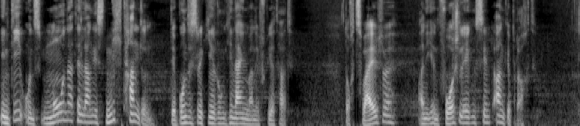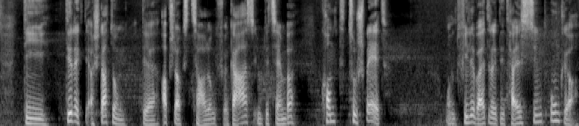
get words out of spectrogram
in die uns monatelanges Nichthandeln der Bundesregierung hineinmanövriert hat. Doch Zweifel an ihren Vorschlägen sind angebracht. Die direkte Erstattung der Abschlagszahlung für Gas im Dezember kommt zu spät und viele weitere Details sind unklar.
